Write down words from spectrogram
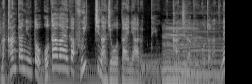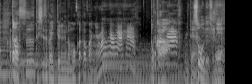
まあ、簡単に言うとお互いが不一致な状態にあるっていう感じだということなんですね。だからスーって静かに言ってるけどもう片方がニャワワワワっとか そうですね。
